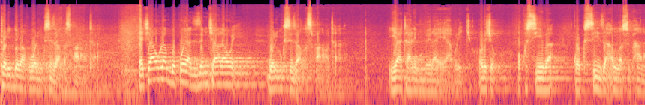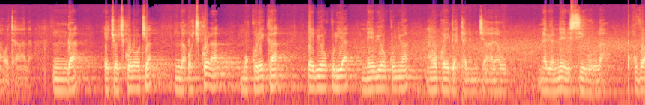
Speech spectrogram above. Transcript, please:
tolidde lwakuba oli mukusinza allah subhanahu wataala ekyawula gwe kweyazize mukyala we gweoli mukusinza allah subhanahu wataala ye ate ali mu mbeera ye ya bulijjo. Olwekyo okusiiba kwe kusinza allah subhanahu wataala nga ekyo okikola otya? Nga okikola mu kuleka ebyokulya n'ebyokunywa n'okwegatta ne mukyalawo na byonna ebisiibulula okuva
